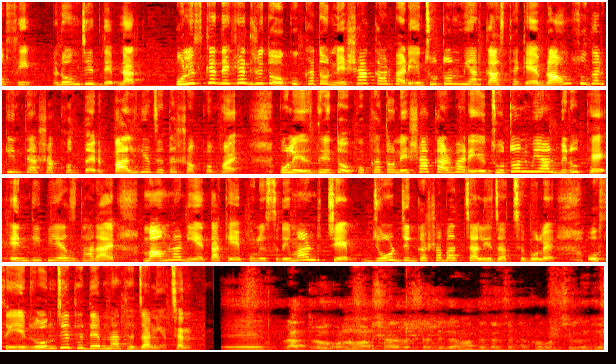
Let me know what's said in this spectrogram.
ওসি রঞ্জিত দেবনাথ। পুলিশকে দেখে ধৃত কুখ্যাত নেশা কারবারি ঝুটন মিয়ার কাছ থেকে ব্রাউন সুগার কিনতে আসা খদ্দের পালিয়ে যেতে সক্ষম হয়। পুলিশ ধৃত কুখ্যাত নেশা কারবারি ঝুটন মিয়ার বিরুদ্ধে এনডিপিএস ধারায় মামলা নিয়ে তাকে পুলিশ রিমান্ড চেয়ে জোর জিজ্ঞাসাবাদ চালিয়ে যাচ্ছে বলে ওসি রঞ্জিত দেবনাথ জানিয়েছেন। রাত্র অনুমান সাড়ে দশটার দিকে আমাদের কাছে একটা খবর ছিল যে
